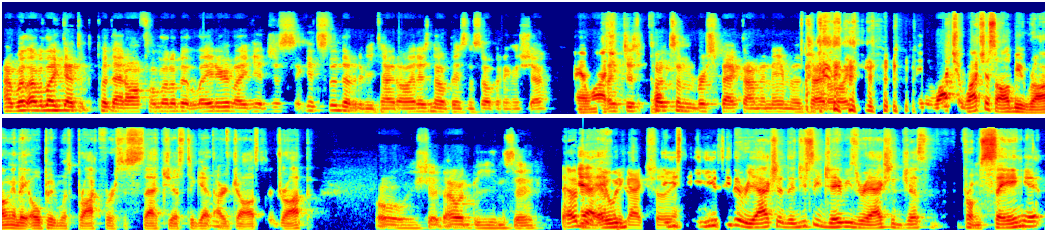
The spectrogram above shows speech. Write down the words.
I would. I would like that to put that off a little bit later. Like it just it's the WWE title. It has no business opening the show. Man? Watch, Like just put some respect on the name of the title. Like watch, watch us all be wrong, and they open with Brock versus Seth just to get our jaws to drop. holy shit, that would be insane. That would Yeah, be it would- epic, You actually. see, you see the reaction? Did you see Jaime's reaction just from saying it?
